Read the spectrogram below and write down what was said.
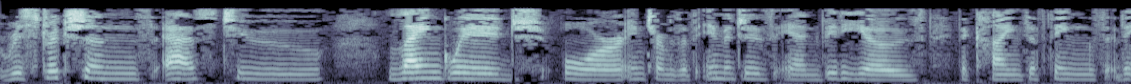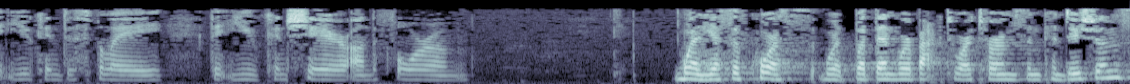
restrictions as to language or in terms of images and videos, the kinds of things that you can display, that you can share on the forum? Well, yes, of course, but then we're back to our terms and conditions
